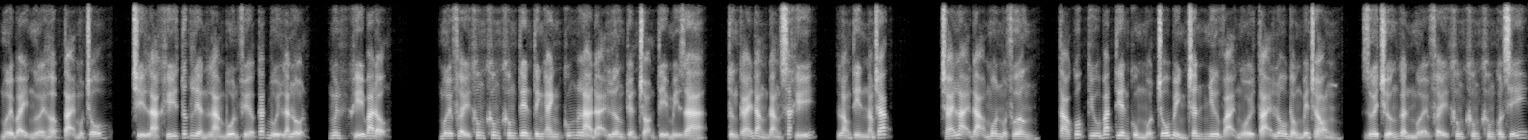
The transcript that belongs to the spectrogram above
mười bảy người hợp tại một chỗ, chỉ là khí tức liền làm bốn phía cắt bụi lan lộn, nguyên khí ba động. mười phẩy không không không tên tinh anh cũng là đại lương tuyển chọn tỉ mỉ ra, từng cái đằng đằng sắc khí, lòng tin nắm chắc. Trái lại đạo môn một phương, tào quốc cứu bắt tiên cùng một chỗ bình chân như vậy ngồi tại lô đồng bên trong, dưới trướng gần mười phẩy không không không quân sĩ,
